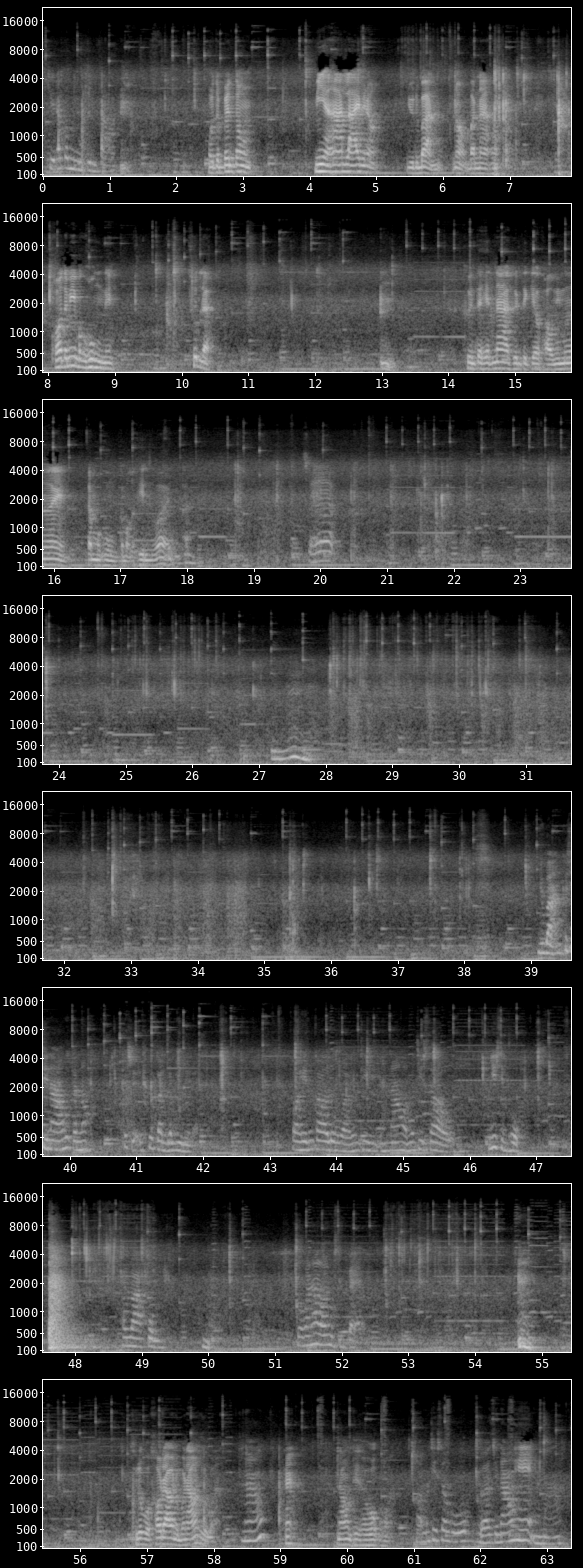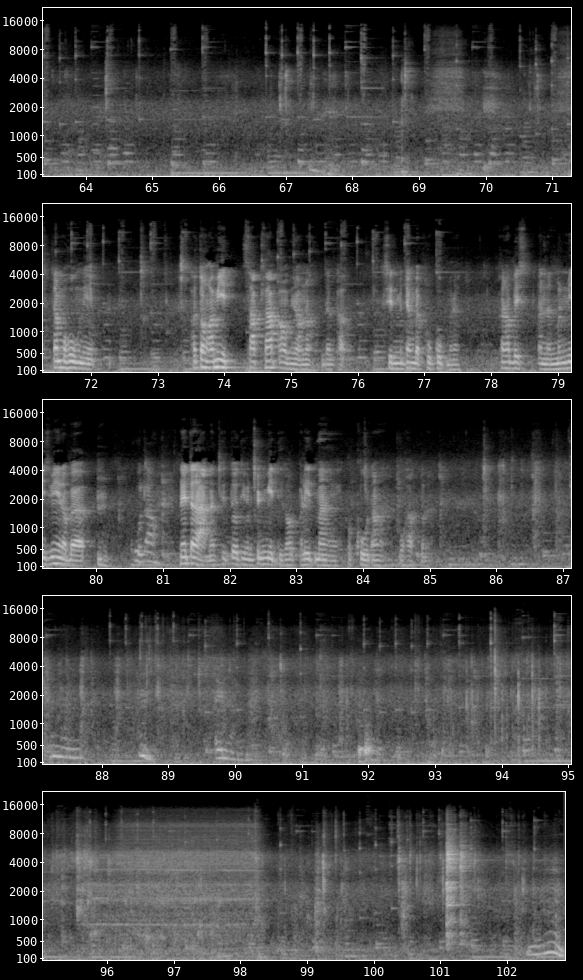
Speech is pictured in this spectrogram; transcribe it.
คือแล้วก็มีกินปลาผมจะเป็นต้องมีอาหารหลายพี่น้องอยู่ในบ้านเนอกบ้านนาครับขอแต่มีบักหุ่งนี่สุดแหละคืนแต่เฮ็ดหน้าคืนแต่เกี่ยวเขามีเมื่อย จำมะฮุงตำมะกระทินว่าแซ่บอืมอยู่บ้านก็สีน้ำคือกันเนาะก็เสียคือกันกับอยู่นี่แหละพอเห็นเขาลูกว่าบางทีน้าหอมบางทีเศร้า ยี่สิบหกธันวาคมสองพันห้าร้อยหกสิบแปดสรุปว่าเข้าดาวเนี่ยบ่หนาวสุดว่ะหนาวฮะหนาวที่สะหกว่ะตอนวันที่เสาร์หกเดี๋ยวจะหนาวแห้งนะตำบักหุ่งนี่เขาต้องเอามีดซับซับเอาพี่น้องเนาะจังผัก สินมันจังแบบผูกรุบมานะถ้าเราไปอันนั้นมันมีมีดเราแบบขูดเอาในตลาดนะที่ตัวที่มันเป็นมีดที่เขาผลิตมาให้เขาขูดเอาบุคักตัวนะมันมุนอืมเอ็นอะอืม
